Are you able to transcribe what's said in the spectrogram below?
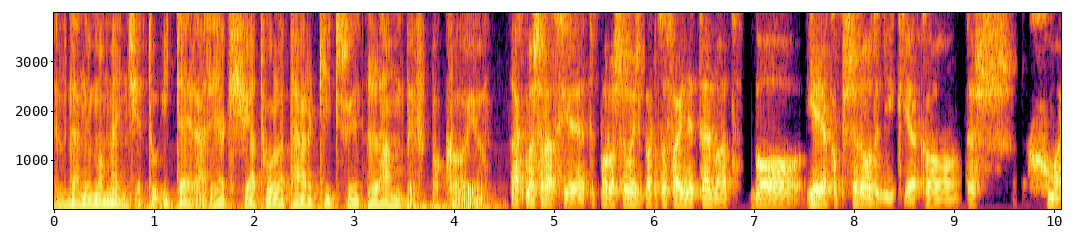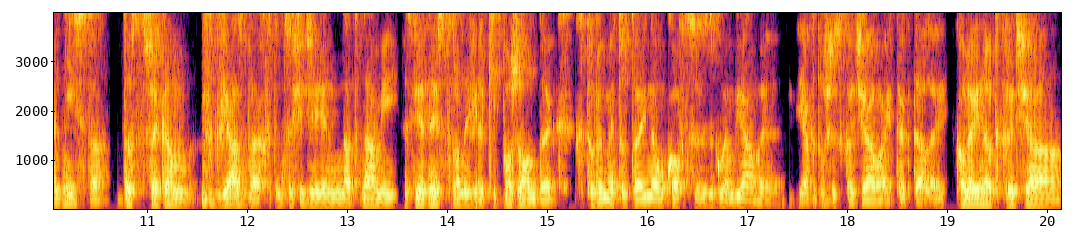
w danym momencie, tu i teraz, jak światło latarki czy lampy w pokoju. Tak, masz rację. Ty poruszyłeś bardzo fajny temat, bo ja jako przyrodnik, jako też humanista dostrzegam w gwiazdach, w tym, co się dzieje nad nami, z jednej strony wielki porządek, który my tutaj naukowcy zgłębiamy, jak to wszystko działa i tak dalej. Kolejne odkrycia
